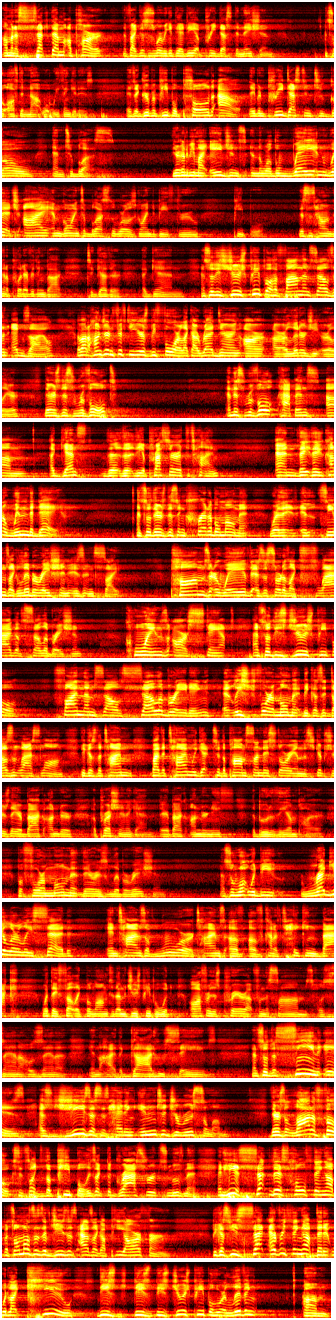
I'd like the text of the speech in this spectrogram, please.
I'm going to set them apart. In fact, this is where we get the idea of predestination. It's so often not what we think it is. It's a group of people pulled out, they've been predestined to go and to bless. You're going to be my agents in the world. The way in which I am going to bless the world is going to be through people. This is how I'm going to put everything back together again. And so these Jewish people have found themselves in exile. About 150 years before, like I read during our, our liturgy earlier, there's this revolt. And this revolt happens um, against the, the, the oppressor at the time. And they, they kind of win the day. And so there's this incredible moment where it, it seems like liberation is in sight. Palms are waved as a sort of like flag of celebration. Coins are stamped. And so these Jewish people find themselves celebrating at least for a moment because it doesn't last long. Because the time by the time we get to the palm sunday story in the scriptures they are back under oppression again. They are back underneath the boot of the empire. But for a moment there is liberation. And so what would be regularly said in times of war, times of, of kind of taking back what they felt like belonged to them. The Jewish people would offer this prayer up from the Psalms Hosanna, Hosanna in the high, the God who saves. And so the scene is as Jesus is heading into Jerusalem, there's a lot of folks. It's like the people, it's like the grassroots movement. And he has set this whole thing up. It's almost as if Jesus has like a PR firm because he's set everything up that it would like cue these, these, these Jewish people who are living um,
